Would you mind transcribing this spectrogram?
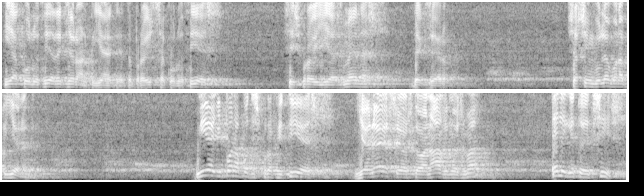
η ακολουθία, δεν ξέρω αν πηγαίνετε το πρωί στις ακολουθίες, στις προηγιασμένες, δεν ξέρω. Σας συμβουλεύω να πηγαίνετε. Μία λοιπόν από τις προφητείες γενέσεως το ανάγνωσμα έλεγε το εξής.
